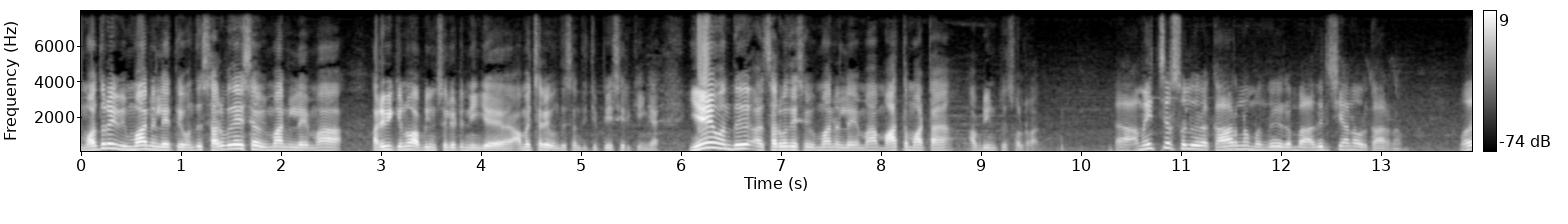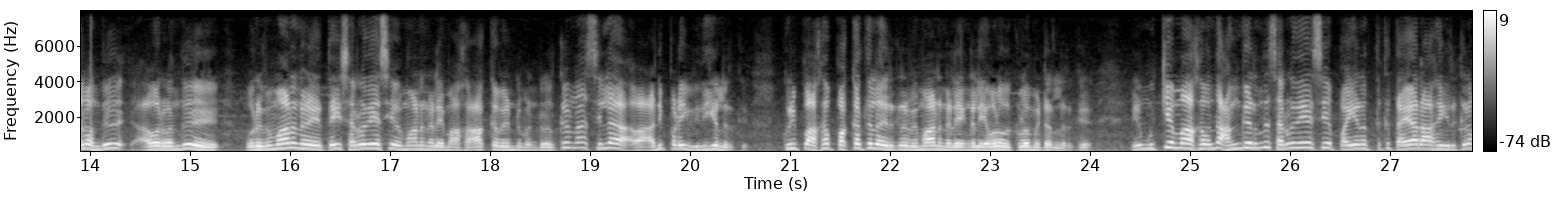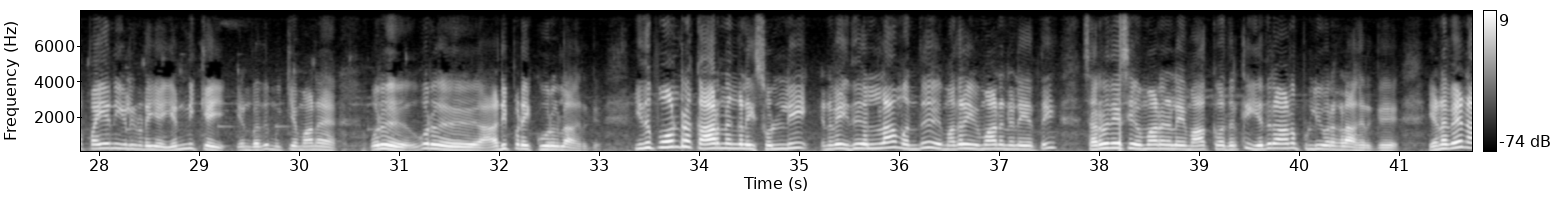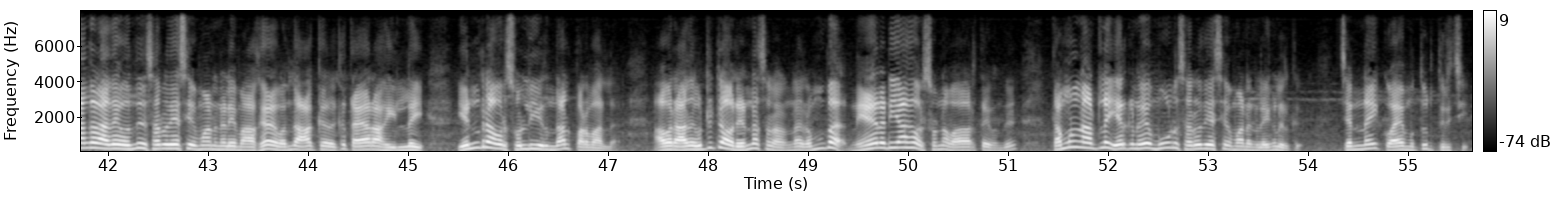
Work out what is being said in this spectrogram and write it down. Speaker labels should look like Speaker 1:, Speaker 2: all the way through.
Speaker 1: மதுரை விமான நிலையத்தை வந்து சர்வதேச விமான நிலையமாக அறிவிக்கணும் அப்படின்னு சொல்லிட்டு நீங்கள் அமைச்சரை வந்து சந்தித்து பேசியிருக்கீங்க. ஏன் வந்து சர்வதேச விமான நிலையமாக மாற்ற மாட்டேன் அப்படின்ட்டு
Speaker 2: சொல்கிறாங்க அமைச்சர் சொல்லுகிற காரணம் வந்து ரொம்ப அதிர்ச்சியான ஒரு காரணம். முதல்ல வந்து அவர் வந்து ஒரு விமான நிலையத்தை சர்வதேச விமான நிலையமாக ஆக்க வேண்டும் என்றதுக்குன்னா சில அடிப்படை விதிகள் இருக்குது குறிப்பாக பக்கத்தில் இருக்கிற விமான நிலையங்கள் எவ்வளவு கிலோமீட்டரில் இருக்குது முக்கியமாக வந்து அங்கேருந்து சர்வதேச பயணத்துக்கு தயாராக இருக்கிற பயணிகளினுடைய எண்ணிக்கை என்பது முக்கியமான ஒரு ஒரு அடிப்படை கூறுகளாக இருக்குது இது போன்ற காரணங்களை சொல்லி எனவே இதெல்லாம் வந்து மதுரை விமான நிலையத்தை சர்வதேச விமான நிலையம் ஆக்குவதற்கு எதிரான புள்ளிவரங்களாக இருக்குது எனவே நாங்கள் அதை வந்து சர்வதேச விமான நிலையமாக வந்து ஆக்குவதற்கு தயாராக இல்லை என்று அவர் சொல்லியிருந்தால் பரவாயில்ல. அவர் அதை விட்டுட்டு அவர் என்ன சொன்னார்னா ரொம்ப நேரடியாக அவர் சொன்ன வார்த்தை வந்து தமிழ்நாட்டில் ஏற்கனவே மூணு சர்வதேச விமான நிலையங்கள் இருக்குது சென்னை கோயம்புத்தூர் திருச்சி.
